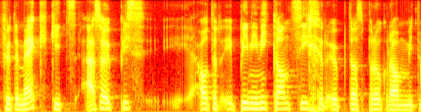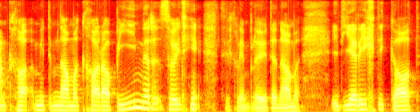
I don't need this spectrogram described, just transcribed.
Für den Mac gibt es auch so etwas, oder bin ich nicht ganz sicher, ob das Programm mit dem, Ka mit dem Namen Karabiner, so in die, das ist ein, blöder Name, in die Richtung geht.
